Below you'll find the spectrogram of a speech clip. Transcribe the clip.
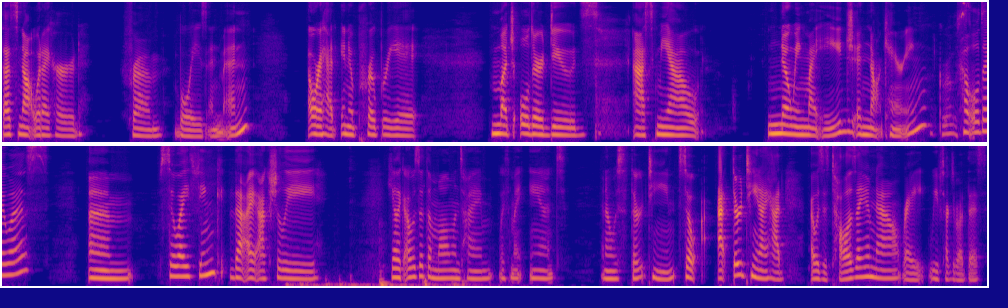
That's not what I heard from boys and men. Or I had inappropriate, much older dudes ask me out knowing my age and not caring Gross. how old I was. Um, so I think that I actually, yeah, like I was at the mall one time with my aunt and I was 13. So at 13, I had, I was as tall as I am now, right? We've talked about this.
